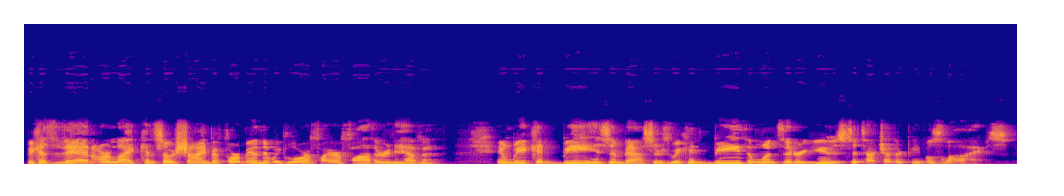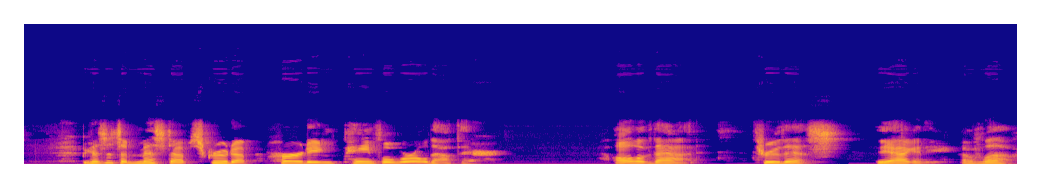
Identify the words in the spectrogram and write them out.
Because then our light can so shine before men that we glorify our Father in heaven. And we can be his ambassadors. We can be the ones that are used to touch other people's lives. Because it's a messed up, screwed up, hurting, painful world out there. All of that through this, the agony of love.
